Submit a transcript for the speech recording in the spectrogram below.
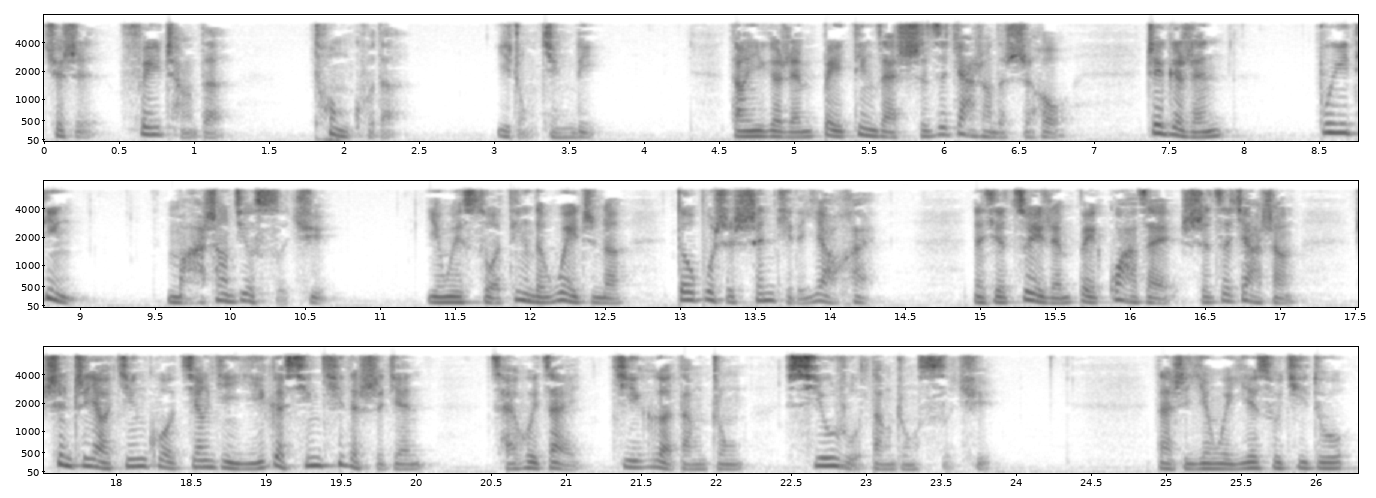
却是非常的痛苦的一种经历。当一个人被钉在十字架上的时候，这个人不一定马上就死去，因为所定的位置呢，都不是身体的要害。那些罪人被挂在十字架上，甚至要经过将近一个星期的时间，才会在饥饿当中、羞辱当中死去。但是因为耶稣基督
